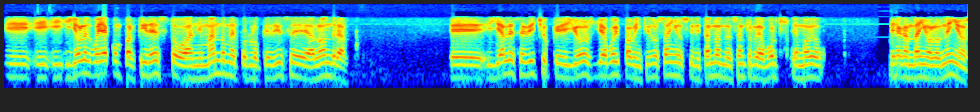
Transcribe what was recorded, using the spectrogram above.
Y, y- y yo les voy a compartir esto, animándome por lo que dice Alondra. Eh, y ya les he dicho que yo ya voy para 22 años gritando en el centro de abortos que no le hagan daño a los niños.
